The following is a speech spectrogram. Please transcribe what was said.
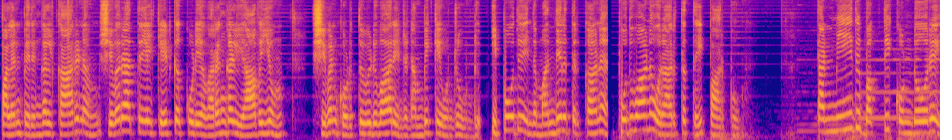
பலன் பெறுங்கள். காரணம் சிவராத்திரியில் கேட்கக்கூடிய வரங்கள் யாவையும் சிவன் கொடுத்து விடுவார் என்ற நம்பிக்கை ஒன்று உண்டு. இப்போது இந்த மந்திரத்திற்கான பொதுவான ஒரு அர்த்தத்தை பார்ப்போம். தன் மீது பக்தி கொண்டோரை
